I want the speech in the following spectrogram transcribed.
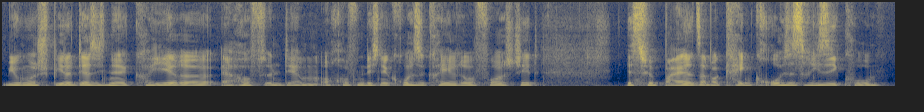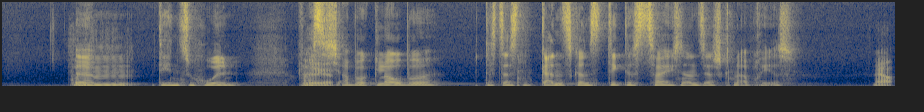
junger Spieler, der sich eine Karriere erhofft und der auch hoffentlich eine große Karriere bevorsteht. Ist für Bayern aber kein großes Risiko, ähm, den zu holen. Was Ja. ich aber glaube, dass das ein ganz, ganz dickes Zeichen an Serge Gnabry ist. Ja,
